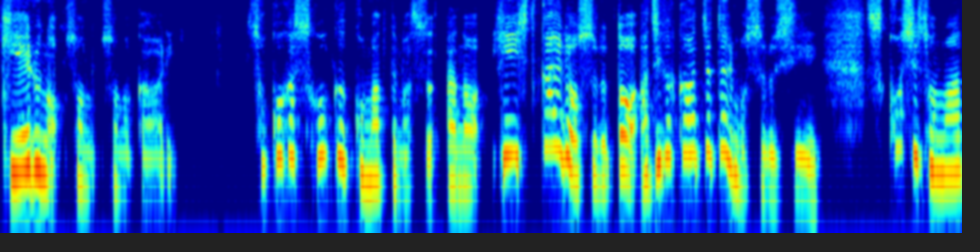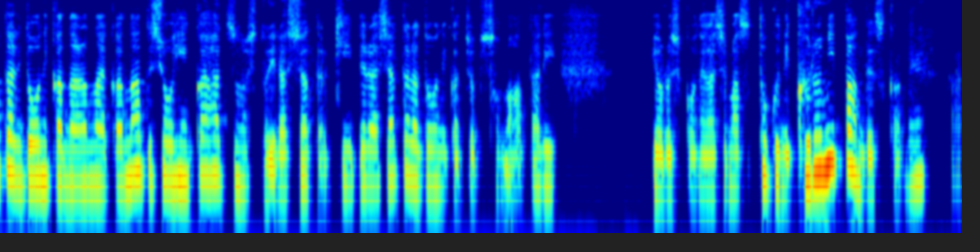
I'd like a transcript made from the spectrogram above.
消えるのそのその代わり。そこがすごく困ってます。あの品質改良すると味が変わっちゃったりもするし少しそのあたりどうにかならないかなって商品開発の人いらっしゃったら聞いてらっしゃったらどうにかちょっとそのあたりよろしくお願いします。特にくるみパンですかね。は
